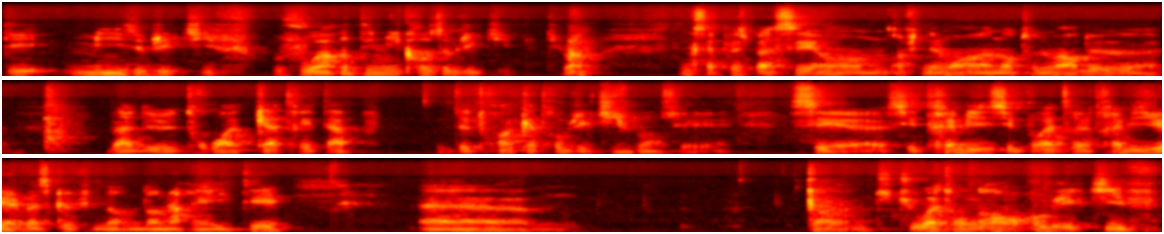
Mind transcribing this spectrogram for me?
des mini-objectifs, voire des micro-objectifs. Tu vois Donc, ça peut se passer en finalement un entonnoir de de 3-4 étapes, de 3-4 objectifs. Bon, c'est euh, c'est pour être très visuel parce que dans, la réalité, euh, quand tu, vois ton grand objectif,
